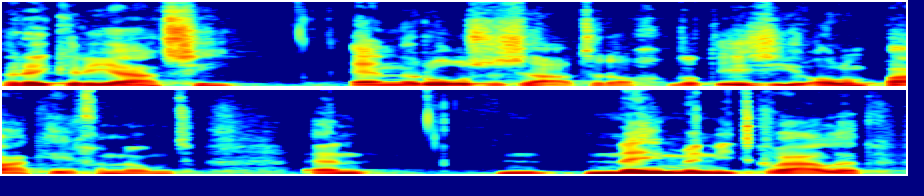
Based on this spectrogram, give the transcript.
recreatie en roze zaterdag. Dat is hier al een paar keer genoemd. En neem me niet kwalijk,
